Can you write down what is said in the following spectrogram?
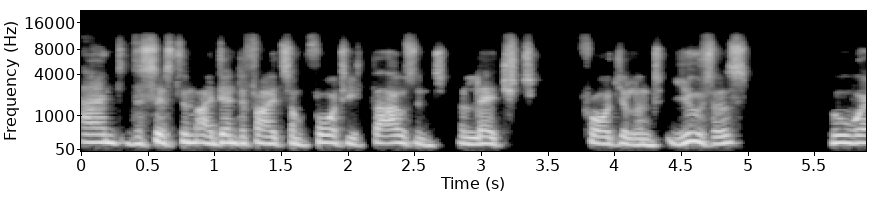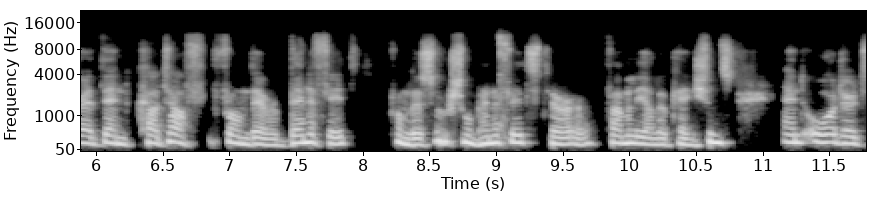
And the system identified some 40,000 alleged fraudulent users who were then cut off from their benefit, from their social benefits, their family allocations, and ordered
